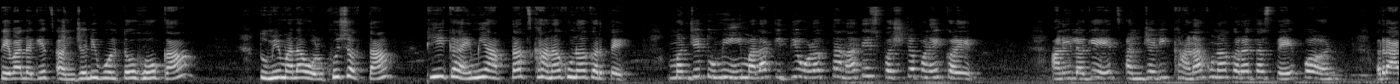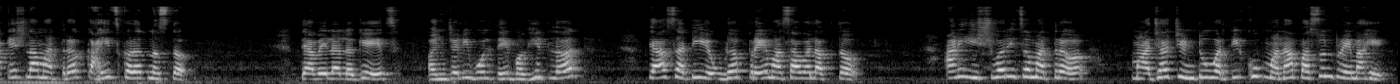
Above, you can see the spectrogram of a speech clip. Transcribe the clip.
तेव्हा लगेच अंजली बोलतो हो का? तुम्ही मला ओळखू शकता? ठीक आहे मी आत्ताच खानाखुणा करते. म्हणजे तुम्ही मला किती ओळखता ना ते स्पष्टपणे कळेल. आणि लगेच अंजली खानाखुणा करत असते पण राकेशला मात्र काहीच कळत नसतं. त्यावेळेला लगेच अंजली बोलते बघितलं? त्यासाठी एवढं प्रेम असावं लागतं. आणि ईश्वरीचं मात्र माझ्या चिंटूवरती खूप मनापासून प्रेम आहे.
